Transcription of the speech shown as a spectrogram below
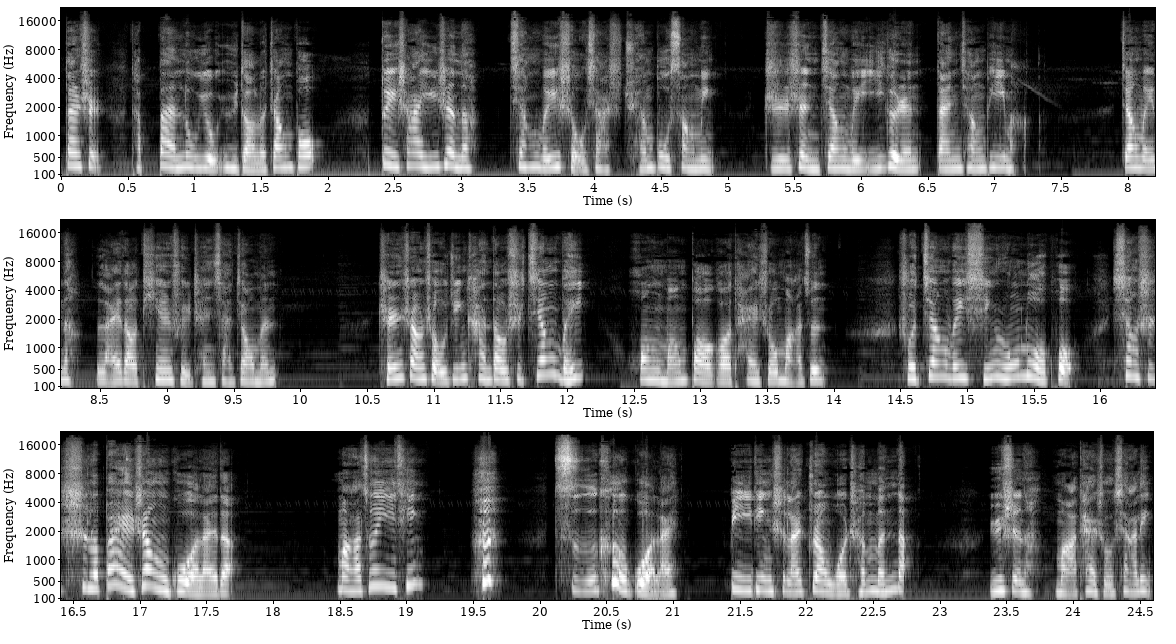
但是他半路又遇到了张苞，对杀一阵呢，姜维手下是全部丧命，只剩姜维一个人单枪匹马。姜维呢，来到天水城下叫门。城上守军看到是姜维，慌忙报告太守马尊，说姜维形容落魄，像是吃了败仗过来的。马尊一听，哼，此刻过来必定是来转我城门的。于是呢，马太守下令，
